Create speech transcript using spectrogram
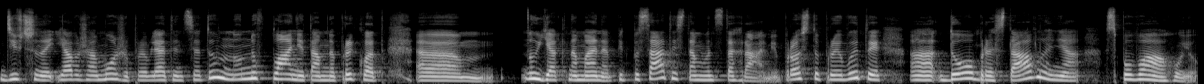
дівчина я вважаю, може проявляти ініціативу, ну не в плані там, наприклад. Ем, Ну, як на мене, підписатись там в інстаграмі, просто проявити е, добре ставлення з повагою.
